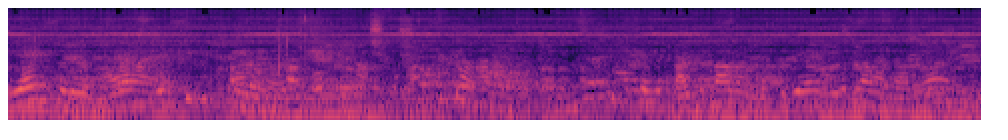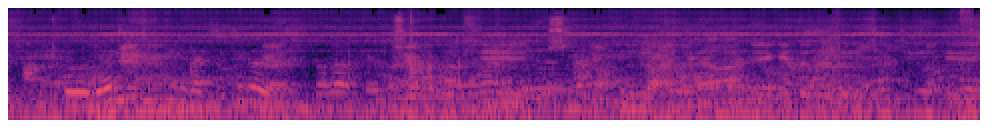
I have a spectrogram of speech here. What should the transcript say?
그래야기 속에서 다양한 액티비티가 가지고 구경하는 거거든요. 그래서 마지막은 이제 그래야기 끝나고 나면 그 지금까지 무슨 영웅과 다양한 얘기들을 솔직하게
